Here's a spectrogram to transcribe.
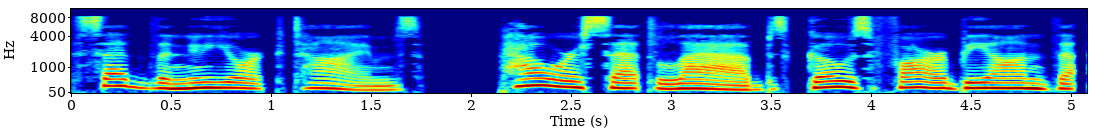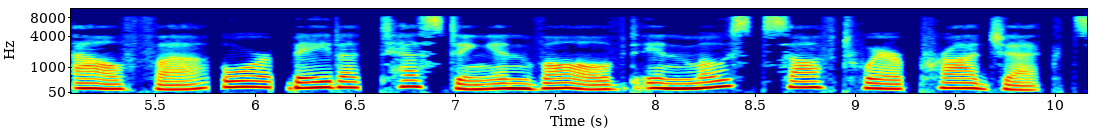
Said The New York Times. PowerSet Labs goes far beyond the alpha or beta testing involved in most software projects,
